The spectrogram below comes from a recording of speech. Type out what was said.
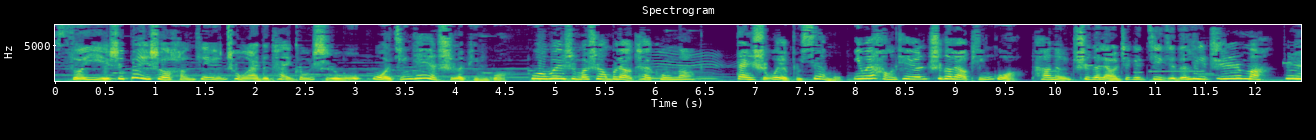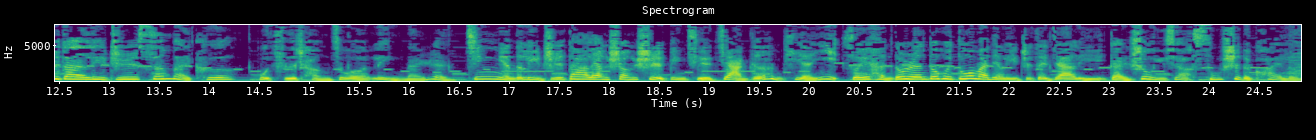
所以是备受航天员宠爱的太空食物。我今天也吃了苹果，我为什么上不了太空呢？但是我也不羡慕，因为航天员吃得了苹果，他能吃得了这个季节的荔枝吗？日啖荔枝三百颗。不辞常作岭南人。今年的荔枝大量上市，并且价格很便宜，所以很多人都会多买点荔枝在家里，感受一下苏轼的快乐。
